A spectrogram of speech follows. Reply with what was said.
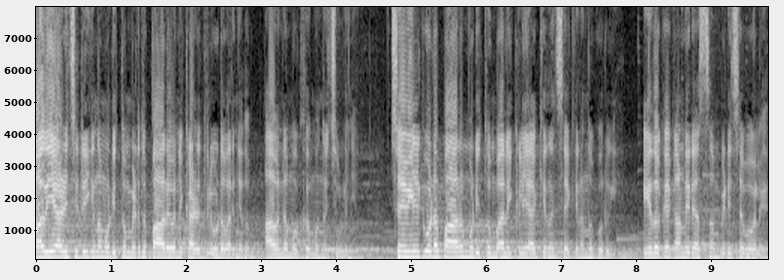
പതിയെ അഴിച്ചിട്ടിരിക്കുന്ന മുടിത്തുമ്പെടുത്ത് പാറുവിന്റെ കഴുത്തിലൂടെ വരഞ്ഞതും അവന്റെ മുഖം ഒന്ന് ചുളിഞ്ഞു. ചെവിയിൽ കൂടെ പാറു മുടിത്തുമ്പാലിക്കിളിയാക്കിയെന്ന് ചെക്കനൊന്ന് കുറുകി. ഇതൊക്കെ കണ്ട് രസം പിടിച്ച പോലെ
